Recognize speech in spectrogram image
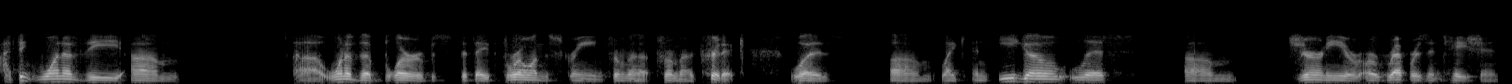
I think one of the, um, uh, one of the blurbs that they throw on the screen from a from a critic was um, like an egoless um, journey or, or representation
